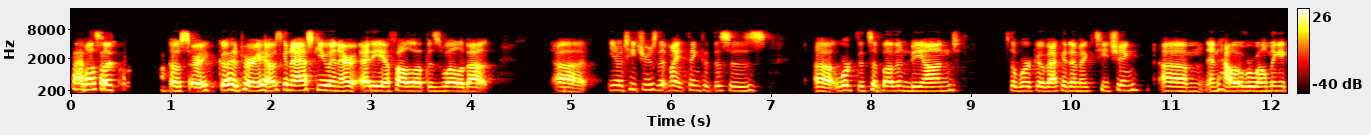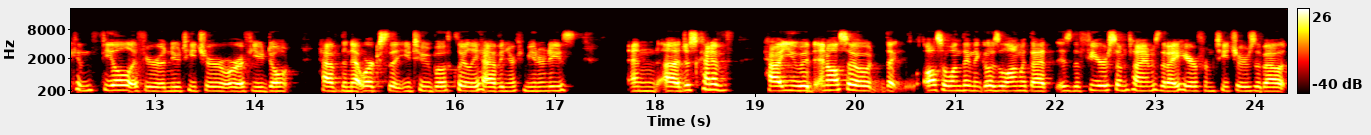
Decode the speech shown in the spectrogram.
That's also, so cool. oh, sorry. Go ahead, Perry. I was going to ask you and Eddie a follow up as well about, uh, you know, teachers that might think that this is uh, work that's above and beyond the work of academic teaching, um, and how overwhelming it can feel if you're a new teacher or if you don't have the networks that you two both clearly have in your communities, and uh, just kind of how you would, and also that also one thing that goes along with that is the fear sometimes that I hear from teachers about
